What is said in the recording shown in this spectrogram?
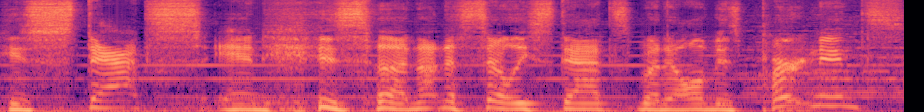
his stats and his uh, not necessarily stats, but all of his pertinence.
